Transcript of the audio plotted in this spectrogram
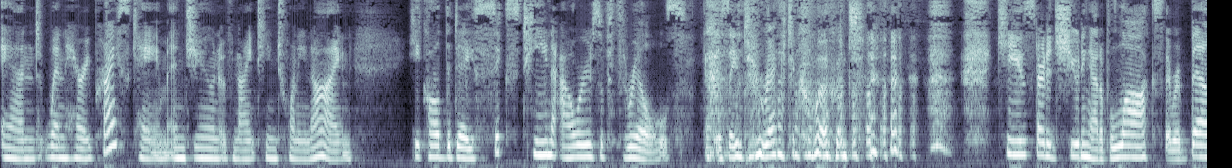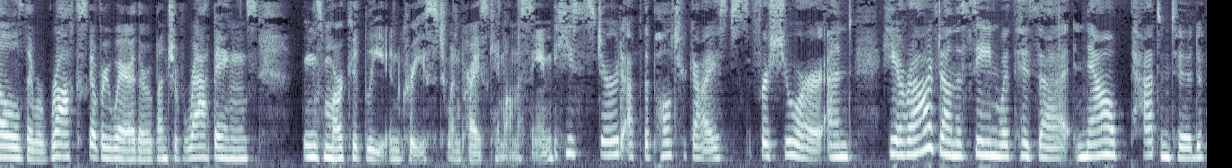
And when Harry Price came in June of 1929, he called the day 16 hours of thrills. That is a direct quote. Keys started shooting out of locks. There were bells. There were rocks everywhere. There were a bunch of wrappings. Things markedly increased when Price came on the scene. He stirred up the poltergeists for sure, and he arrived on the scene with his uh, now patented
